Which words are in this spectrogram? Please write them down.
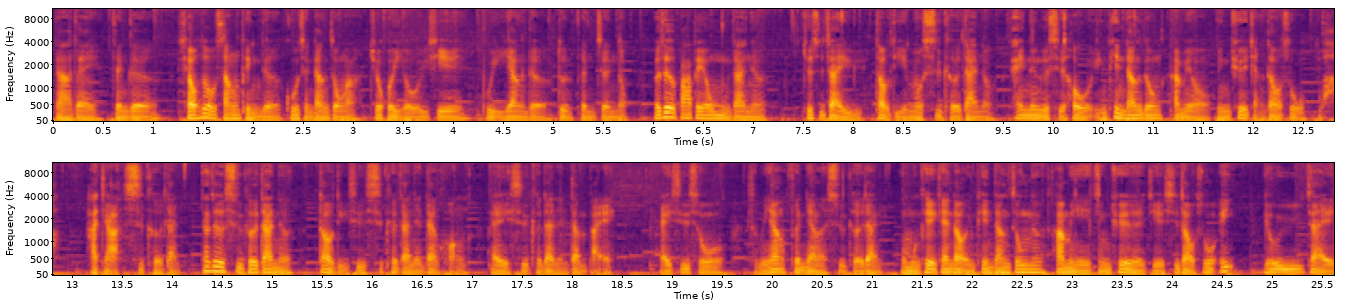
那在整个销售商品的过程当中啊，就会有一些不一样的顿纷争哦。而这个巴贝欧牡丹呢，就是在于到底有没有四颗蛋哦。在那个时候，影片当中还没有明确讲到说，哇，他加四颗蛋。那这个四颗蛋呢，到底是四颗蛋的蛋黄，还是四颗蛋的蛋白，还是说什么样分量的四颗蛋？我们可以看到影片当中呢，他们也明确的解释到说，诶。由于在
